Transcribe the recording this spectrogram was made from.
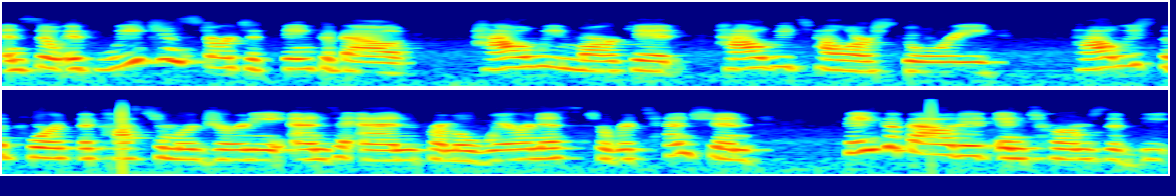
And so if we can start to think about how we market, how we tell our story, how we support the customer journey end to end from awareness to retention, think about it in terms of the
